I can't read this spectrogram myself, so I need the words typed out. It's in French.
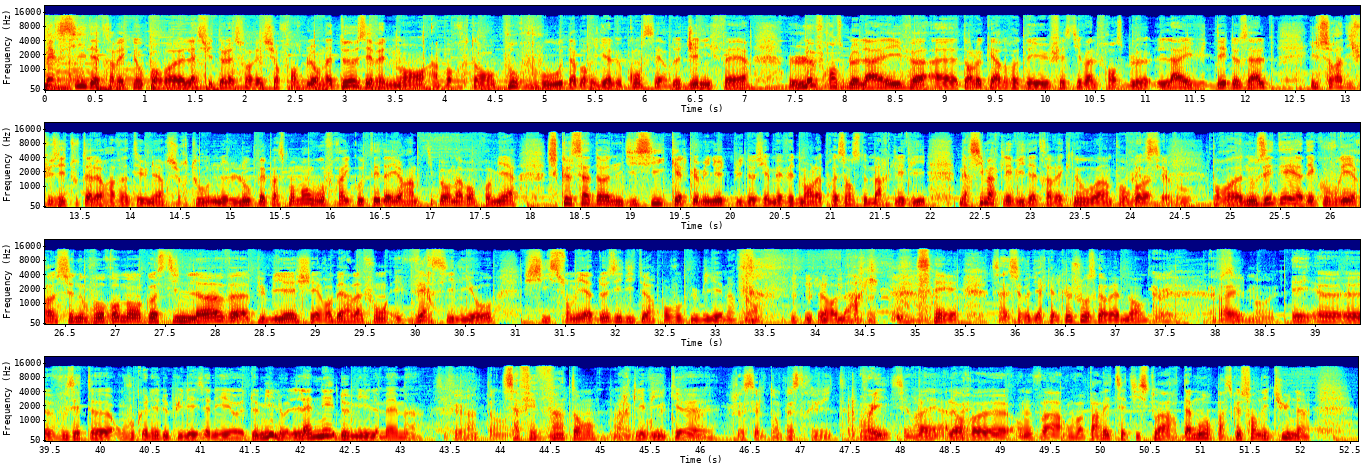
Merci d'être avec nous pour euh, la suite de la soirée sur France Bleu. On a deux événements importants pour vous. D'abord, il y a le concert de Jennifer, le France Bleu Live, euh, dans le cadre des festivals France Bleu Live des Deux Alpes. Il sera diffusé tout à l'heure à 21h surtout. Ne loupez pas ce moment. On vous fera écouter d'ailleurs un petit peu en avant-première ce que ça donne d'ici quelques minutes. Puis deuxième événement, la présence de Marc Lévy. Merci Marc Lévy d'être avec nous hein, pour, Merci à vous. pour euh, nous aider à découvrir ce nouveau roman Ghost in Love, publié chez Robert Laffont et Versilio. Ils sont mis à deux éditeurs pour vous publier maintenant. Je remarque. C'est, ça, ça veut dire quelque chose quand même, non? Ah ouais, absolument. ouais. Et euh, euh, vous êtes, euh, on vous connaît depuis les années euh, 2000, l'année 2000 même. Ça fait 20 ans. Ça fait 20 ans, Marc Ouais, Lévy. Je sais, le temps passe très vite. Oui, c'est vrai. Alors, on va on va parler de cette histoire d'amour parce que c'en est une,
